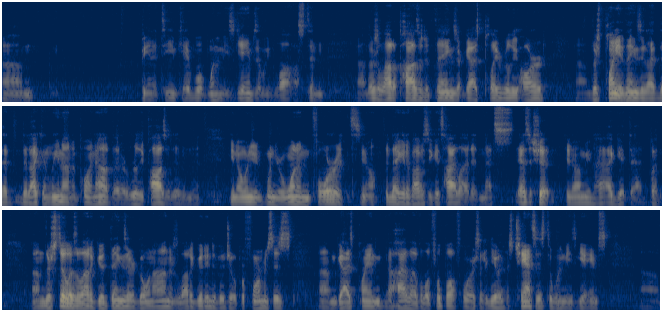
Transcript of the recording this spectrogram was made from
um, being a team capable of winning these games that we've lost. And uh, there's a lot of positive things. Our guys play really hard. Uh, there's plenty of things that I that, that I can lean on and point out that are really positive. And you know, when you're when you're one and four, it's you know the negative obviously gets highlighted, and that's as it should. You know, I mean, I, I get that, but um, there still is a lot of good things that are going on. There's a lot of good individual performances, um, guys playing a high level of football for us that are giving us chances to win these games. Um,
